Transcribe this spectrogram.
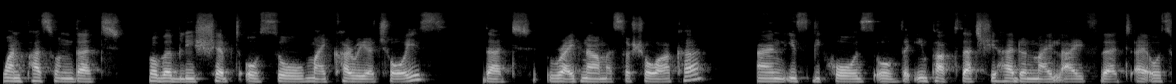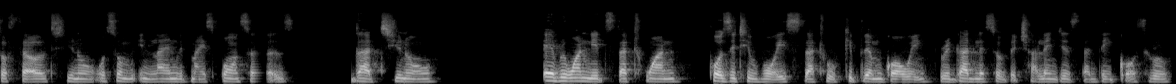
one person that probably shaped also my career choice that right now I'm a social worker. And it's because of the impact that she had on my life that i also felt you know also in line with my sponsors that you know everyone needs that one positive voice that will keep them going regardless of the challenges that they go through.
